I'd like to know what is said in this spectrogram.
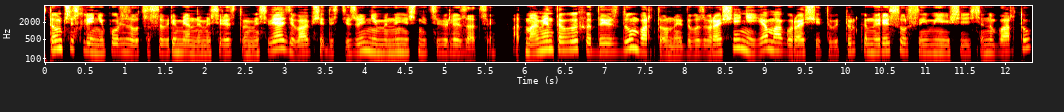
В том числе не пользоваться современными средствами связи, вообще достижениями нынешней цивилизации. От момента выхода из Думбартона и до возвращения я могу рассчитывать только на ресурсы, имеющиеся на борту,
